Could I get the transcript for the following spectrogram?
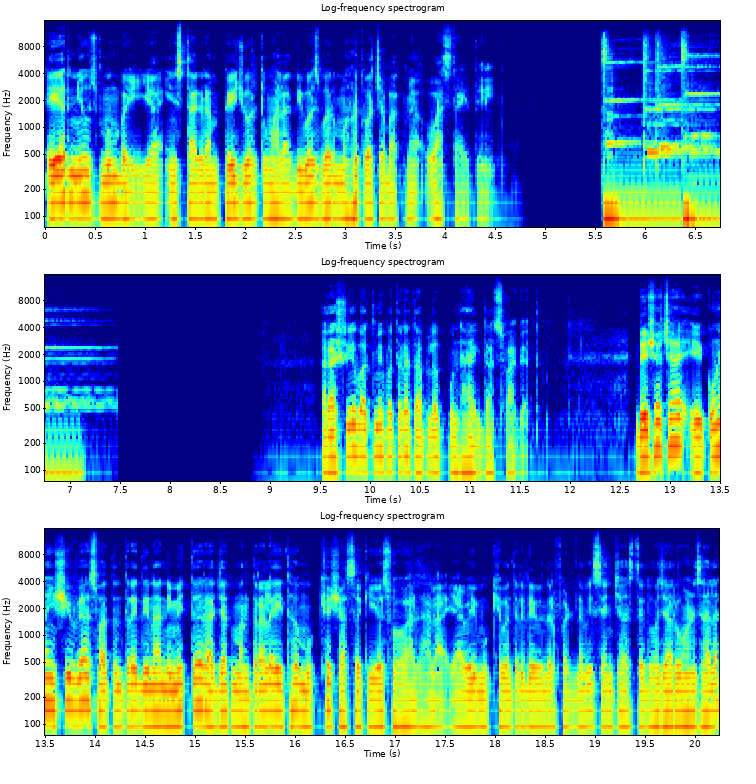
एअर न्यूज मुंबई या इन्स्टाग्राम पेजवर तुम्हाला दिवसभर महत्त्वाच्या बातम्या वाचता येतील. राष्ट्रीय बातमीपत्रात आपलं पुन्हा एकदा स्वागत. देशाच्या एकोणऐंशीव्या स्वातंत्र्यदिनानिमित्त राज्यात मंत्रालय इथं मुख्य शासकीय सोहळा झाला. यावेळी मुख्यमंत्री देवेंद्र फडणवीस यांच्या हस्ते ध्वजारोहण झालं.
